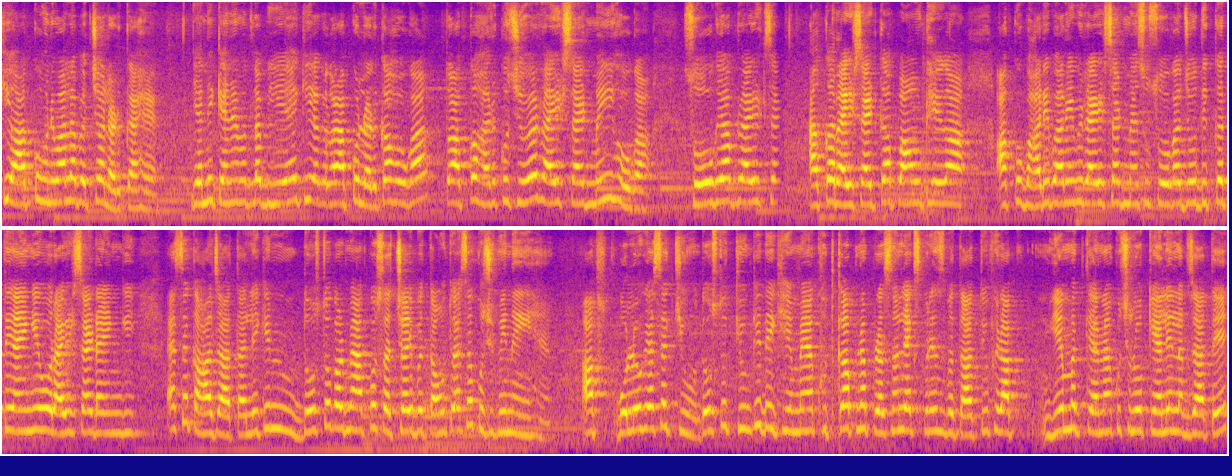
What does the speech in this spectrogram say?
कि आपको होने वाला बच्चा लड़का है। यानी कहने मतलब ये है कि अगर आपको लड़का होगा तो आपका हर कुछ जो है राइट साइड में ही होगा। सो गए आप राइट साइड आपका राइट साइड का पाँव उठेगा। आपको भारी भारी भी राइट साइड महसूस होगा। जो दिक्कतें आएँगी, वो राइट साइड आएँगी। ऐसा कहा जाता है। लेकिन दोस्तों, अगर मैं आपको सच्चाई बताऊँ तो ऐसा कुछ भी नहीं है। आप बोलोगे ऐसा क्यों? दोस्तों, क्योंकि देखिए, मैं खुद का अपना पर्सनल एक्सपीरियंस बताती हूँ, फिर आप ये मत कहना, कुछ लोग कहने लग जाते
